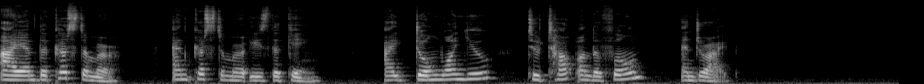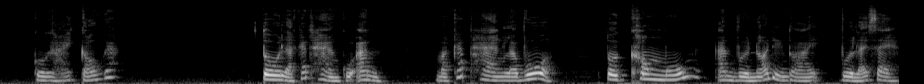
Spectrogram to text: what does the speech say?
I am the customer, and customer is the king. I don't want you to talk on the phone and drive. Cô gái cáu gắt. Tôi là khách hàng của anh, mà khách hàng là vua. Tôi không muốn anh vừa nói điện thoại vừa lái xe.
